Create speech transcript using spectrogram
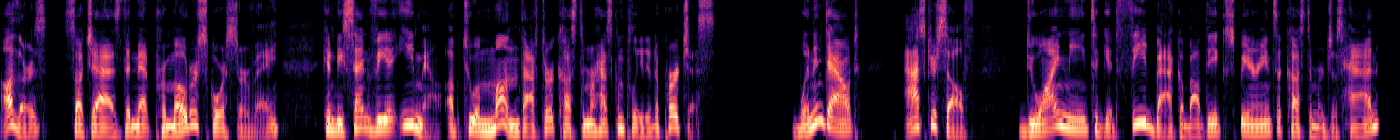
Others, such as the Net Promoter Score survey, can be sent via email up to a month after a customer has completed a purchase. When in doubt, ask yourself Do I need to get feedback about the experience a customer just had,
